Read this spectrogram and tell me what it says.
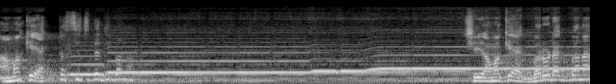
আমাকে একটা সিজদা দিবা না? সেই আমাকে একবারও ডাকবে না।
